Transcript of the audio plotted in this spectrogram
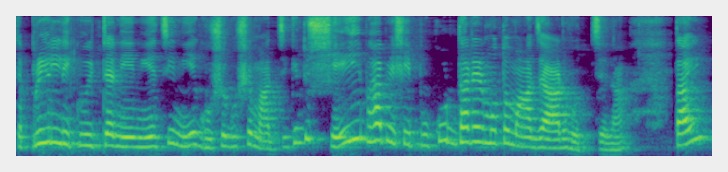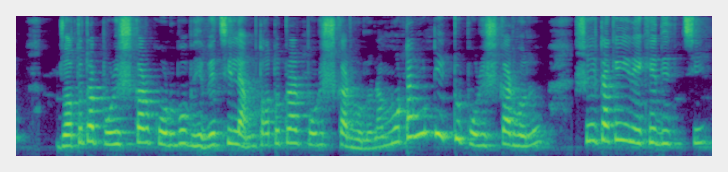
তা প্রিল লিকুইডটা নিয়ে নিয়েছি, নিয়ে ঘুষে ঘুষে মাজছি। কিন্তু সেইভাবে সেই পুকুর ধারের মতো মাছ আর হচ্ছে না। তাই যতটা পরিষ্কার করব ভেবেছিলাম, ততটা আর পরিষ্কার হলো না। মোটামুটি একটু পরিষ্কার হলো সেটাকেই রেখে দিচ্ছি।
